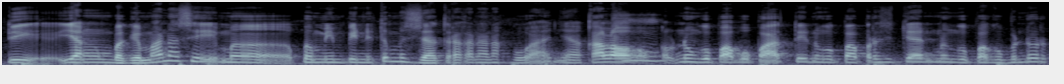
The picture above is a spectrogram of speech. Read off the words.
di yang bagaimana sih me- pemimpin itu mensejahterakan anak buahnya. Kalau Mhm. nunggu Pak Bupati, nunggu Pak Presiden, nunggu Pak Gubernur,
